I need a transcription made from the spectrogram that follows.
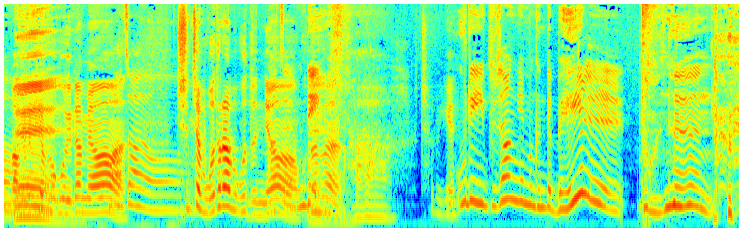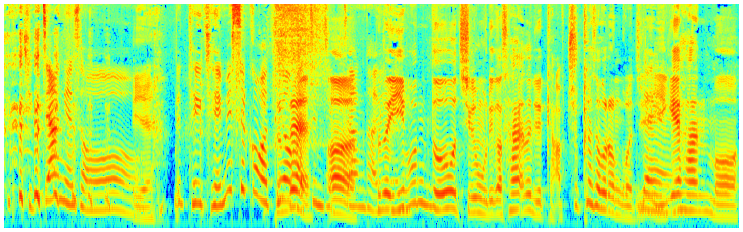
뭐막 네. 이렇게 보고 이러면 맞아요. 진짜 못 알아보거든요. 그러면 아, 참 이게 우리 부장님은 근데 매일 보는 직장에서 예. 근데 되게 재밌을 것 같아요. 근데, 같은 직장 어, 다니는. 근데 이분도 지금 우리가 사연을 이렇게 압축해서 그런 거지. 네. 이게 한 뭐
